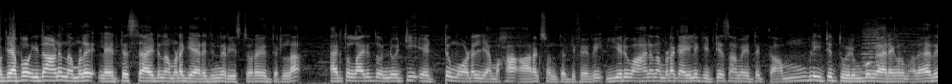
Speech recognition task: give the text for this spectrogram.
ഓക്കെ അപ്പോൾ ഇതാണ് നമ്മൾ ലേറ്റസ്റ്റ് ആയിട്ട് നമ്മുടെ ഗ്യാരേജിൽ നിന്ന് റീസ്റ്റോർ ചെയ്തിട്ടുള്ള ആയിരത്തി തൊള്ളായിരത്തി തൊണ്ണൂറ്റി എട്ട് model Yamaha R X one thirty five ഈ ഒരു വാഹനം നമ്മുടെ കയ്യിൽ കിട്ടിയ സമയത്ത് കംപ്ലീറ്റ് തുരുമ്പും കാര്യങ്ങളും അതായത്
